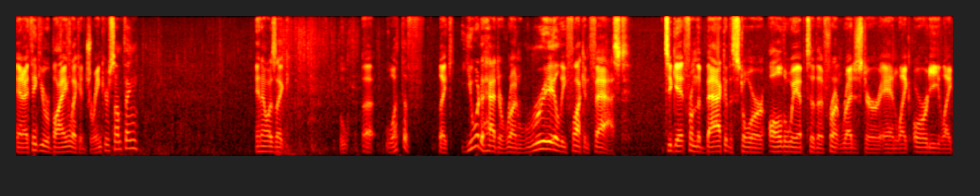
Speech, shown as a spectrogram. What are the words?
and I think you were buying like a drink or something. And I was like, uh, what the like you would have had to run really fucking fast to get from the back of the store all the way up to the front register and like already like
